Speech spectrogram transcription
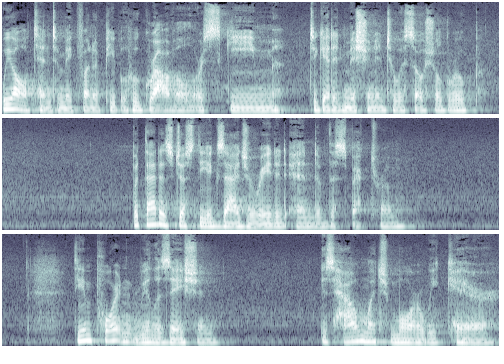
We all tend to make fun of people who grovel or scheme to get admission into a social group. But that is just the exaggerated end of the spectrum. The important realization is how much more we care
